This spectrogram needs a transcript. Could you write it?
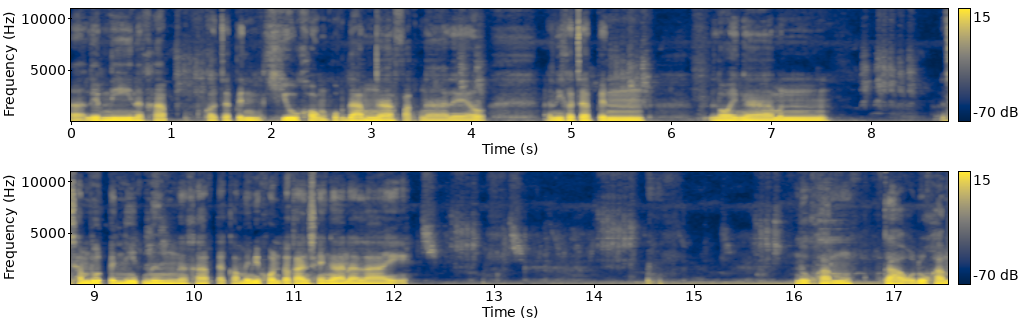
อ่าเล่มนี้นะครับก็จะเป็นคิวของพวกด้ามงาฝักงาแล้ว อันนี้ก็จะเป็นรอยงามันชำรุดเป็นนิดนึงนะครับ แต่ก็ไม่มีผลต่อการใช้งานอะไร ดูความเก่าดูความ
